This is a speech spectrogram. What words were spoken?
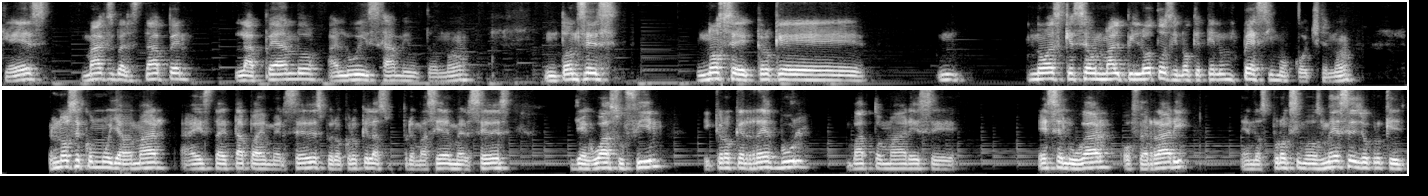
que es Max Verstappen lapeando a Lewis Hamilton, ¿no? Entonces, no sé, creo que no es que sea un mal piloto, sino que tiene un pésimo coche, ¿no? No sé cómo llamar a esta etapa de Mercedes, pero creo que la supremacía de Mercedes llegó a su fin y creo que Red Bull va a tomar ese, ese lugar o Ferrari en los próximos meses. Yo creo que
